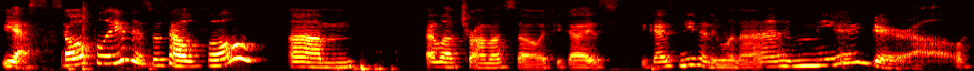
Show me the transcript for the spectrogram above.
yes. So hopefully this was helpful. Um i love trauma. So if you guys if you guys need anyone i'm your girl.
